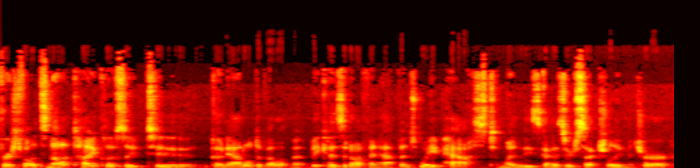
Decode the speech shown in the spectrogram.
first of all it's not tied closely to gonadal development because it often happens way past when these guys are sexually mature,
